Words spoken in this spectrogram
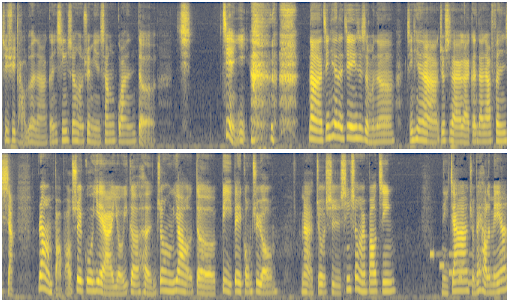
继续讨论啊，跟新生儿睡眠相关的建议。那今天的建议是什么呢？今天啊，就是来来跟大家分享，让宝宝睡过夜啊，有一个很重要的必备工具哦。那就是新生儿包巾，你家准备好了没呀？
